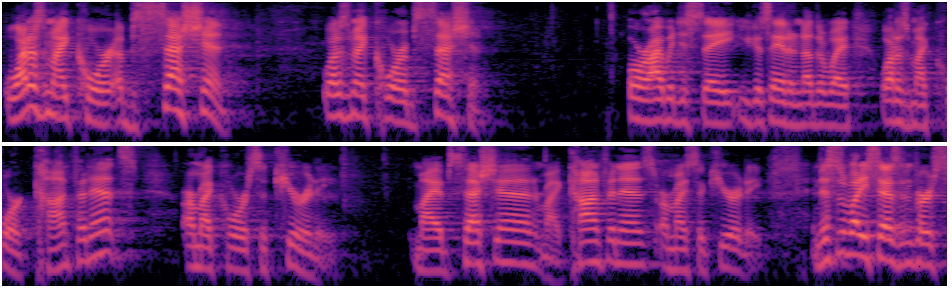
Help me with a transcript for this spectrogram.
What is my core obsession? What is my core obsession? Or I would just say, you could say it another way what is my core confidence or my core security? My obsession, my confidence, or my security? And this is what he says in verse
